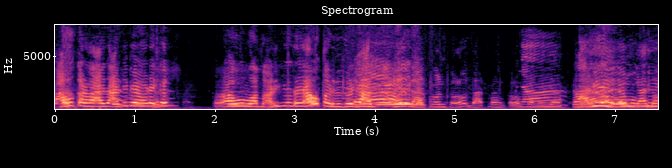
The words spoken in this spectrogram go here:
આવું કરવા આજે બે હડે કે આવું મારી ગયો તો આવું કરી દીધું કે આજે- દાંતણ કરો દાંતણ કરો ગાડી એ લઈ મૂકી, ગયા છો,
